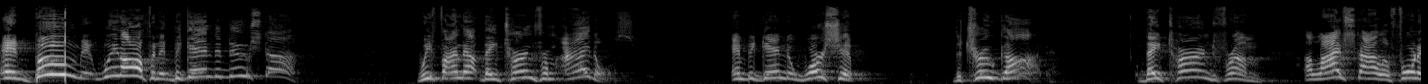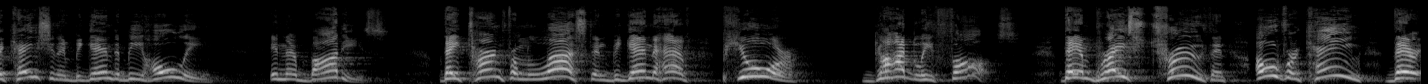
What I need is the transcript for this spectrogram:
and boom, it went off and it began to do stuff. We find out they turned from idols and began to worship the true God. They turned from a lifestyle of fornication and began to be holy in their bodies. They turned from lust and began to have pure, godly thoughts. They embraced truth and overcame their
